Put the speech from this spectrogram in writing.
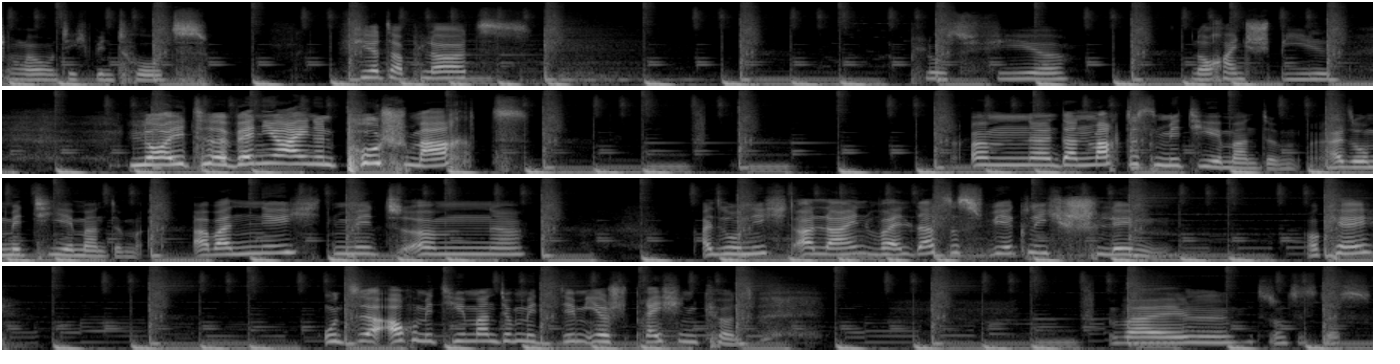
Oh, und ich bin tot. Vierter Platz. Plus vier. Noch ein Spiel. Leute, wenn ihr einen Push macht, ähm, dann macht es mit jemandem. Also mit jemandem. Aber nicht mit, ähm, also nicht allein, weil das ist wirklich schlimm. Okay? Und äh, auch mit jemandem, mit dem ihr sprechen könnt. Weil sonst ist das.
